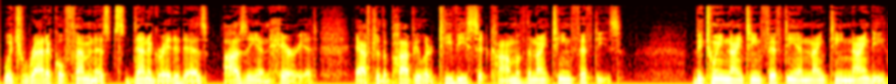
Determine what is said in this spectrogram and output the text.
which radical feminists denigrated as Ozzie and Harriet after the popular TV sitcom of the 1950s. Between 1950 and 1990,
